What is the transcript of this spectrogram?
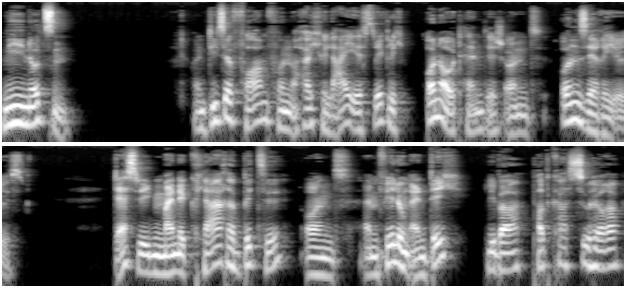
nie nutzen. Und diese Form von Heuchelei ist wirklich unauthentisch und unseriös. Deswegen meine klare Bitte und Empfehlung an dich, lieber Podcast-Zuhörer,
